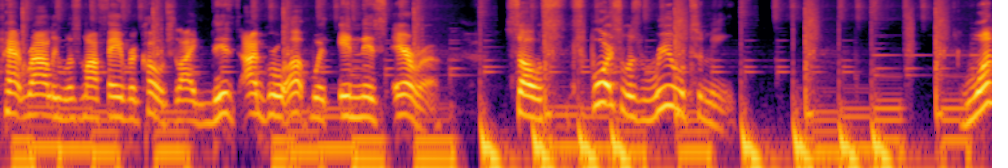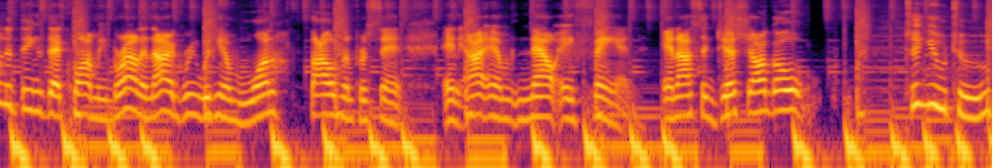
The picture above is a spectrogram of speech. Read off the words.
Pat Riley was my favorite coach. Like this, I grew up with in this era. So sports was real to me. One of the things that Kwame Brown and I agree with him one thousand percent, and I am now a fan. And I suggest y'all go to YouTube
